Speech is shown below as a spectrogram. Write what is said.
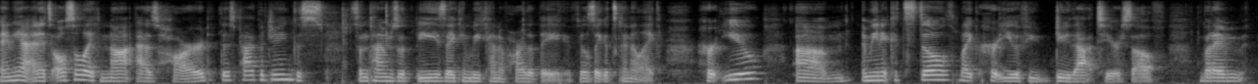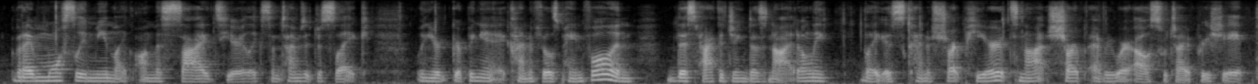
And yeah, and it's also like not as hard this packaging because sometimes with these they can be kind of hard that they it feels like it's gonna like hurt you. Um, I mean, it could still like hurt you if you do that to yourself, but I'm, but I mostly mean like on the sides here. Like sometimes it just like when you're gripping it, it kind of feels painful, and this packaging does not. It only like is kind of sharp here. It's not sharp everywhere else, which I appreciate.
